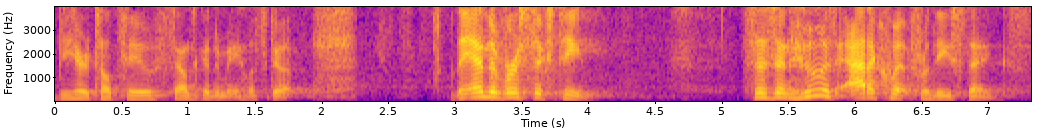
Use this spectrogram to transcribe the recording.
Be here till 2. Sounds good to me. Let's do it. The end of verse 16 says, And who is adequate for these things?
